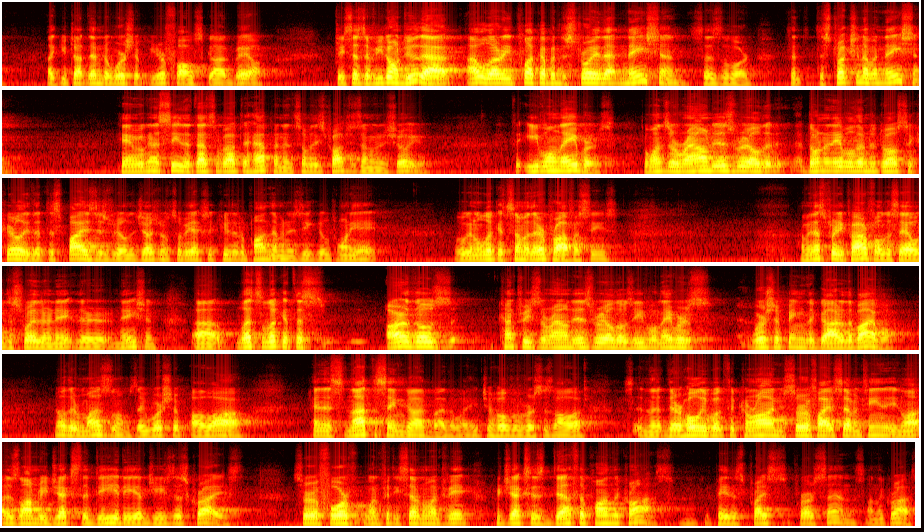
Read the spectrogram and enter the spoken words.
like you taught them to worship your false God, Baal. But he says, If you don't do that, I will already pluck up and destroy that nation, says the Lord. The destruction of a nation. Okay, and we're going to see that that's about to happen in some of these prophecies I'm going to show you. The evil neighbors, the ones around Israel that don't enable them to dwell securely, that despise Israel, the judgments will be executed upon them in Ezekiel 28. We're going to look at some of their prophecies. I mean, that's pretty powerful to say I will destroy their, na- their nation. Uh, let's look at this. Are those countries around Israel, those evil neighbors, worshiping the God of the Bible? No, they're Muslims. They worship Allah. And it's not the same God, by the way, Jehovah versus Allah. In the, their holy book, the Quran, Surah 517, Islam rejects the deity of Jesus Christ. Surah 4, 157 158 rejects his death upon the cross. He paid his price for our sins on the cross.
